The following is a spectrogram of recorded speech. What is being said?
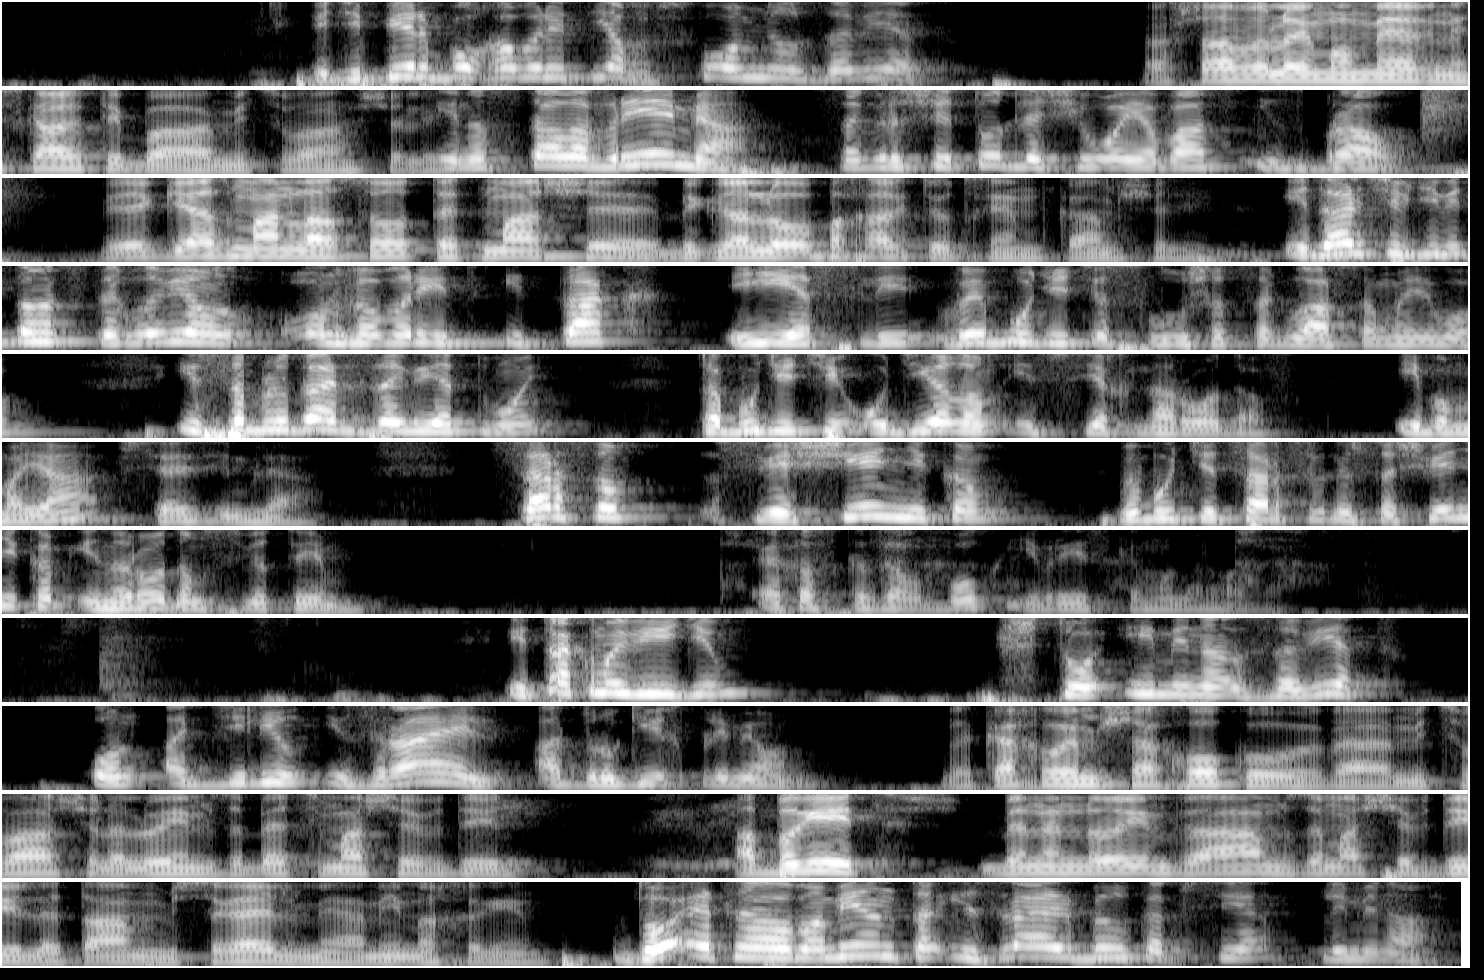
И теперь Бог говорит, я вспомнил завет. עכשיו אלוהים אומר, נזכרתי במצווה И שלי. настало время совершить то, для чего я вас избрал. והגיע הזמן לעשות את מה שבגללו בחרתי אתכם, כעם שלי. И дальше в 19 главе он, он говорит, «Итак, если вы будете слушаться гласа моего и соблюдать завет мой, то будете уделом из всех народов, ибо моя вся земля. Царством священником, вы будете царственным священником и народом святым». Это сказал Бог еврейскому народу. Итак, мы видим, что именно завет, он отделил Израиль от других племен. וכך רואים שהחוק הוא, והמצווה של אלוהים זה בעצם מה שהבדיל. הברית בין אלוהים והעם זה מה שהבדיל את עם ישראל מעמים אחרים. До этого момента Израиль был как все племена.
